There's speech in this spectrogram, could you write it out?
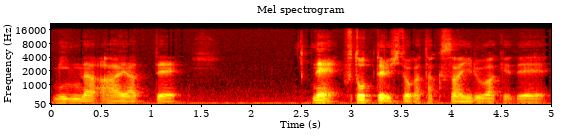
みんなああやってね、太ってる人がたくさんいるわけで、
